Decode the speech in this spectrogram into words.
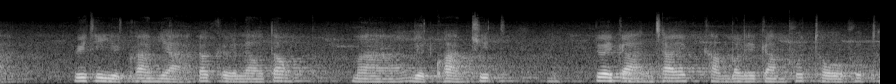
าก วิธีหยุดความอยากก็คือเราต้องมาหยุดความคิด ด้วยการใช้คำบริกรรมพุทโธพุทโธ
